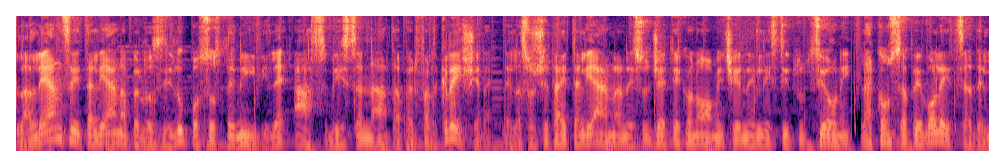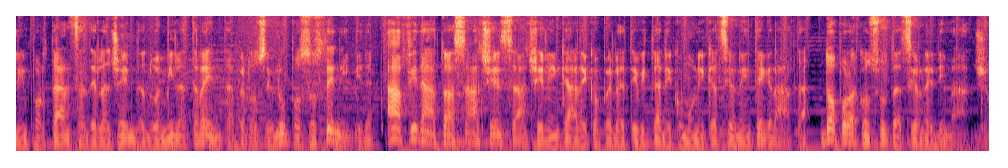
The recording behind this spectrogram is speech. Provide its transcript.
L'Alleanza Italiana per lo Sviluppo Sostenibile, ASVIS, nata per far crescere nella società italiana, nei soggetti economici e nelle istituzioni la consapevolezza dell'importanza dell'Agenda 2030 per lo sviluppo sostenibile, ha affidato a Saci e Saci l'incarico per le attività di comunicazione integrata dopo la consultazione di maggio.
